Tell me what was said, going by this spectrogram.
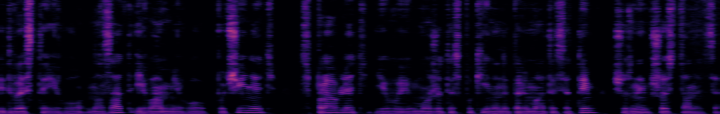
відвести його назад і вам його починять, справлять, і ви можете спокійно не перейматися тим, що з ним щось станеться.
